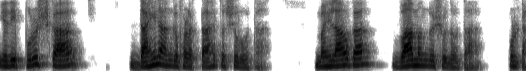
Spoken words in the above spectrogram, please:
यदि पुरुष का दाहिना अंग फड़कता है तो शुभ होता है, महिलाओं का वाम अंग शुद्ध होता है, उल्टा,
